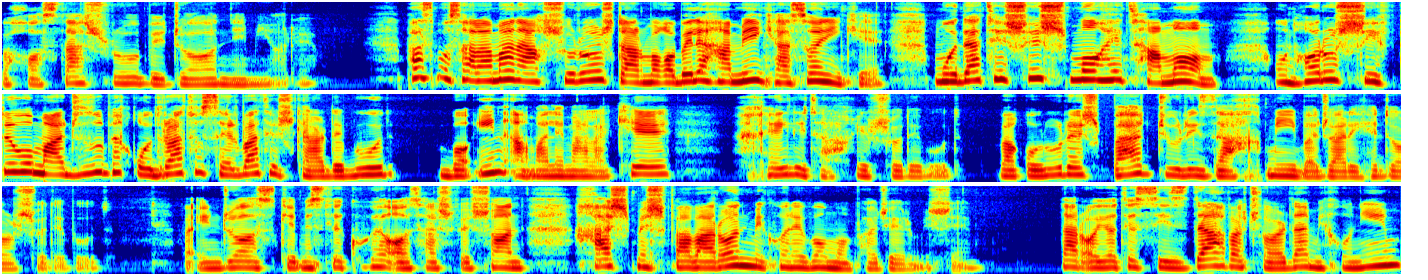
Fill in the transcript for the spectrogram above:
و خواستش رو به جا نمیاره. پس مسلما اخشوروش در مقابل همه کسانی که مدت شش ماه تمام اونها رو شیفته و مجذوب قدرت و ثروتش کرده بود با این عمل ملکه خیلی تحقیر شده بود و غرورش بد جوری زخمی و جریه دار شده بود و اینجاست که مثل کوه آتش فشان خشمش فوران می‌کنه و منفجر میشه. در آیات 13 و 14 می‌خونیم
